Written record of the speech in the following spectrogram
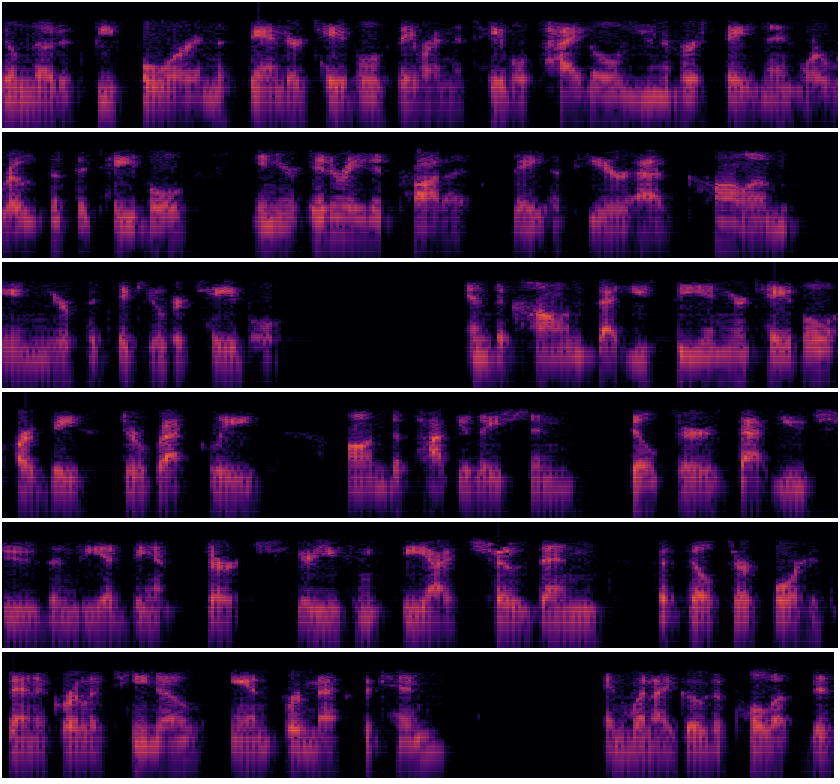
You'll notice before in the standard tables, they were in the table title, universe statement, or rows of the table. In your iterated products, they appear as columns in your particular table and the columns that you see in your table are based directly on the population filters that you choose in the advanced search. Here you can see I've chosen the filter for Hispanic or Latino and for Mexican. And when I go to pull up this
